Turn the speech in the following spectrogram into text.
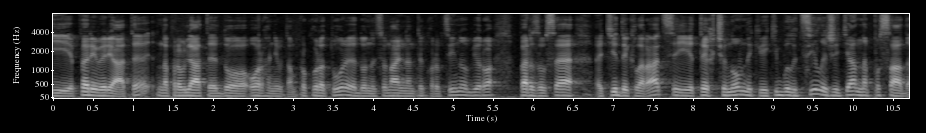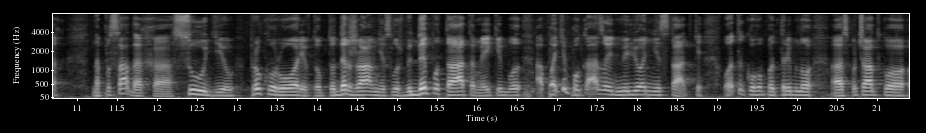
і перевіряти, направляти до органів там прокуратури, до Національного антикорупційного бюро, перш за все, ті декларації тих чиновників, які були ціле життя на посадах. На посадах е, суддів, прокурорів, тобто державні служби, депутатами, які були, а потім показують мільйонні статки. От такого потрібно е, спочатку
